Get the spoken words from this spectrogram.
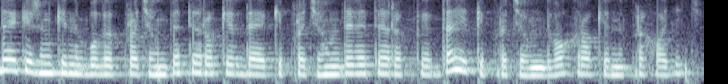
Деякі жінки не були протягом п'яти років, деякі протягом дев'яти років, деякі протягом двох років не приходять.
